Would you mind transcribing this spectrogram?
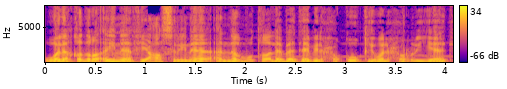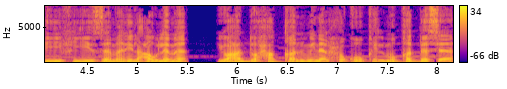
ولقد رأينا في عصرنا أن المطالبة بالحقوق والحريات في زمن العولمه يعد حقا من الحقوق المقدسة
